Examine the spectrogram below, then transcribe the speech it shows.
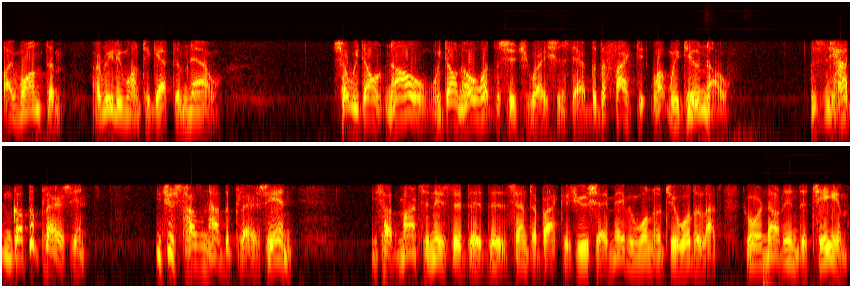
I want them. I really want to get them now. So we don't know. We don't know what the situation is there. But the fact, what we do know, is he hadn't got the players in. He just hasn't had the players in. He's had Martinez, the, the, the centre back, as you say, maybe one or two other lads who are not in the team.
